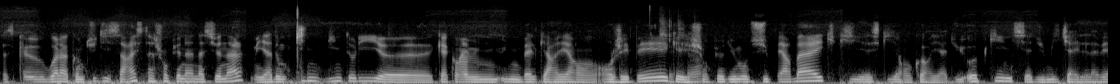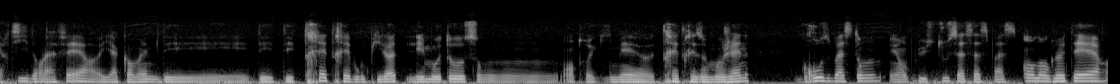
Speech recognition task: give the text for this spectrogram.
Parce que voilà, comme tu dis, ça reste un championnat national, mais il y a donc Gin- Gintoli euh, qui a quand même une, une belle carrière en, en GP, qui est champion du monde Superbike, qui est ce qu'il y a encore? Il y a du Hopkins, il y a du Michael Laverty dans l'affaire, il y a quand même des, des, des très très bons pilotes. Les motos sont entre guillemets euh, très très homogènes. Grosse baston et en plus tout ça ça se passe en Angleterre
